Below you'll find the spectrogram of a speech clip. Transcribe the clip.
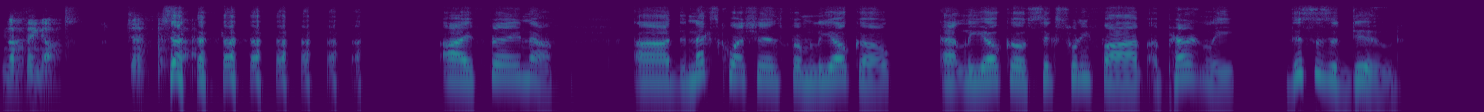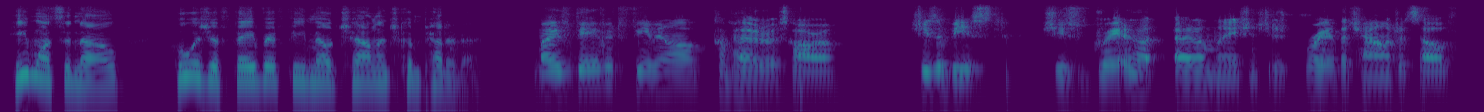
Nothing else. Just. All right, fair enough. Uh, the next question is from Lyoko at Lyoko625. Apparently, this is a dude. He wants to know who is your favorite female challenge competitor? My favorite female competitor is Cara. She's a beast. She's great at, at elimination. She's great at the challenge itself,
